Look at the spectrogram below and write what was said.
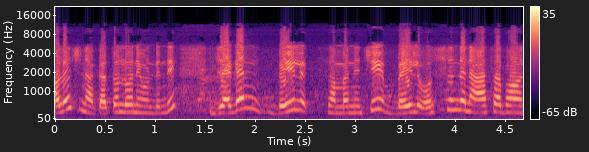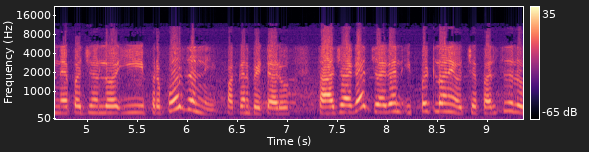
ఆలోచన గతంలోనే ఉండింది. జగన్ బెయిల్ సంబంధించి బెయిల్ వస్తుందనే ఆశాభావం నేపథ్యంలో ఈ ప్రపోజల్ని పక్కన పెట్టారు. తాజాగా జగన్ ఇప్పట్లోనే వచ్చే పరిస్థితులు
